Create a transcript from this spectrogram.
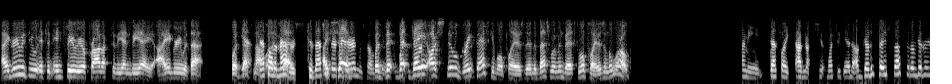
I agree with you. It's an inferior product to the NBA. I agree with that. But yeah, that's not that's all I that matters because that's what I they're said, comparing themselves But to. they, but they are still great basketball players. They're the best women basketball players in the world. I mean, that's like I'm not. Once again, I'm gonna say stuff that I'm gonna.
